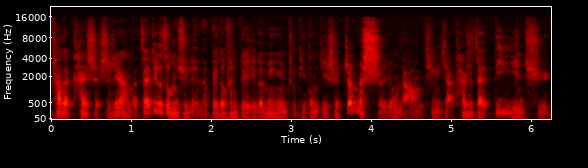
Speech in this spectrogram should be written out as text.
它的开始是这样的，在这个奏鸣曲里呢，贝多芬对这个命运主题动机是这么使用的啊，我们听一下，它是在低音区。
